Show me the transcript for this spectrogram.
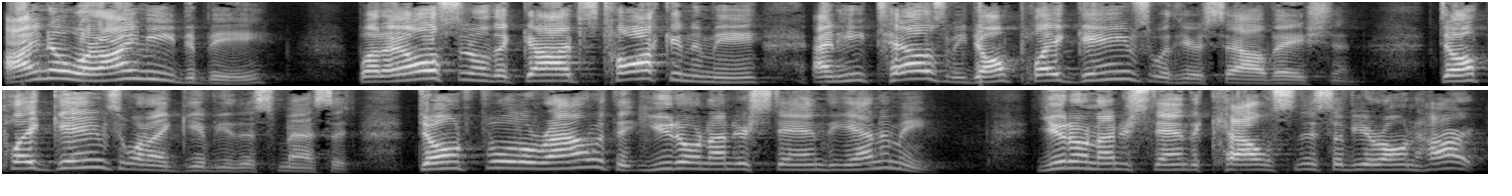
I know where I need to be, but I also know that God's talking to me and He tells me, don't play games with your salvation. Don't play games when I give you this message. Don't fool around with it. You don't understand the enemy. You don't understand the callousness of your own heart.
